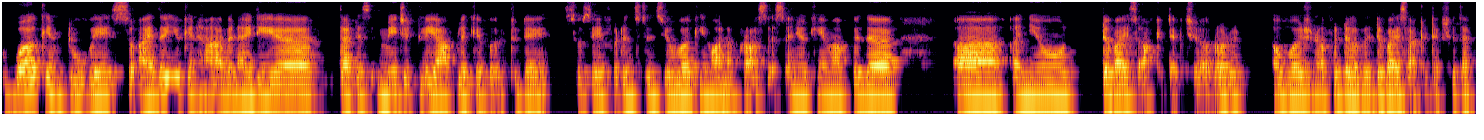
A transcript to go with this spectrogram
work in two ways. So either you can have an idea that is immediately applicable today. So say for instance you're working on a process and you came up with a uh, a new device architecture or a, a version of a de- device architecture that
